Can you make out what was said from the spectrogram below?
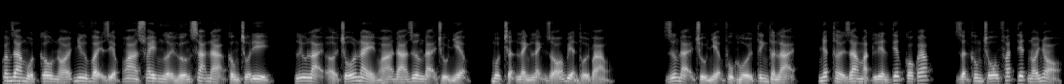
quăng ra một câu nói như vậy diệp hoa xoay người hướng xa nạ công chúa đi, lưu lại ở chỗ này hóa đá dương đại chủ nhiệm, một trận lành lạnh gió biển thổi vào. Dương đại chủ nhiệm phục hồi tinh thần lại, nhất thời ra mặt liên tiếp có gắp giận không chỗ phát tiết nói nhỏ,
